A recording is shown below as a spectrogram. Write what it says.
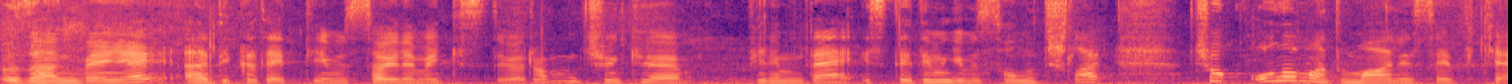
özenmeye e, dikkat ettiğimi söylemek istiyorum. Çünkü filmde istediğim gibi sonuçlar çok olamadı maalesef ki.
